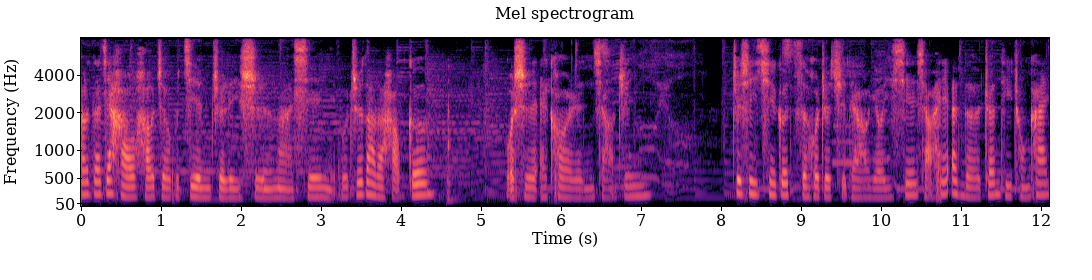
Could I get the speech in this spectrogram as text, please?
Hello，大家好，好久不见，这里是那些你不知道的好歌，我是 Echo 人小军。这是一期歌词或者曲调有一些小黑暗的专题重开。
